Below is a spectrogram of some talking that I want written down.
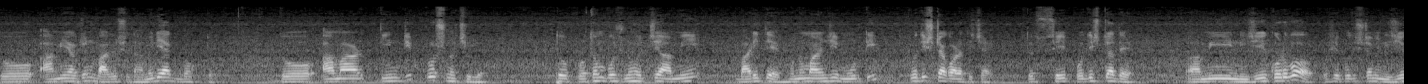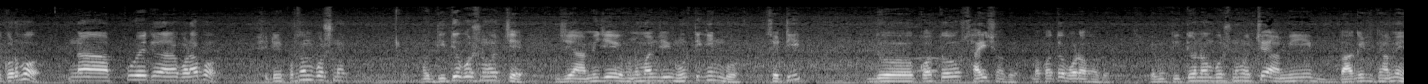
তো আমি একজন বাগেশ্বর ধামেরই এক ভক্ত। তো আমার তিনটি প্রশ্ন ছিল। তো প্রথম প্রশ্ন হচ্ছে, আমি বাড়িতে হনুমানজির মূর্তি প্রতিষ্ঠা করাতে চাই। তো সেই প্রতিষ্ঠাতে আমি নিজেই করব? সেই প্রতিষ্ঠা আমি নিজেই করব? না পুরোহিত দ্বারা করাবো? সেটির প্রথম প্রশ্ন। ও দ্বিতীয় প্রশ্ন হচ্ছে যে, আমি যে হনুমানজির মূর্তি কিনবো, সেটি কত সাইজ হবে বা কত বড় হবে? এবং তৃতীয় নম্বর প্রশ্ন হচ্ছে, আমি বাগেশ ধামে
